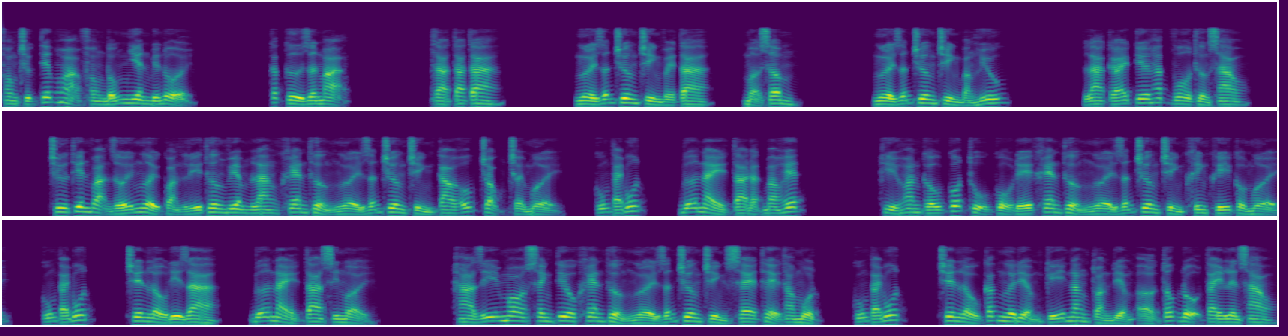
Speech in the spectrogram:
phòng trực tiếp họa phòng đống nhiên biến đổi. Các cư dân mạng ta ta ta người dẫn chương trình về ta mở sâm. Người dẫn chương trình bằng hữu là cái kia hắc vô thường sao? Chư thiên vạn giới người quản lý thương viêm lang khen thưởng người dẫn chương trình cao ốc chọc trời mười, cũng tái bút, bữa này ta đặt bao hết. Thì hoan cấu cốt thủ cổ đế khen thưởng người dẫn chương trình khinh khí cầu mười, cũng tái bút, trên lầu đi ra, bữa này ta xin mời. Hà dĩ mo xanh tiêu khen thưởng người dẫn chương trình xe thể thao một, cũng tái bút, trên lầu các ngươi điểm kỹ năng toàn điểm ở tốc độ tay lên sao.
